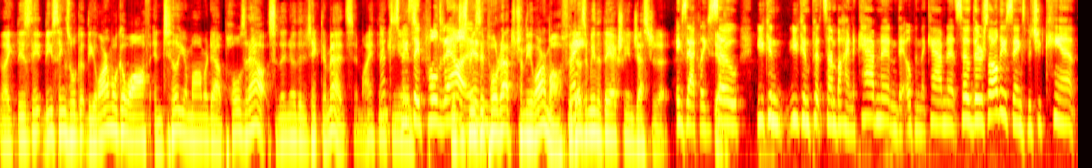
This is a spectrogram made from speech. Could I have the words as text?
like these these things will go, the alarm will go off until your mom or dad pulls it out, so they know that to take their meds. And my that thinking just means is, they pulled it out. it just means they pulled it out to turn the alarm off. It doesn't mean that they actually ingested it. Exactly. So you can you can put some behind a cabinet and they open the cabinet. So there's all these things, but you can't.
